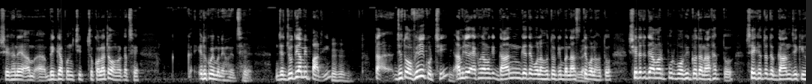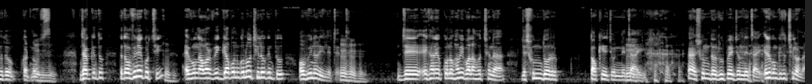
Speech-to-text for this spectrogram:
সেখানে বিজ্ঞাপন চিত্রকলাটাও আমার কাছে এরকমই মনে হয়েছে। যে যদি আমি পারি তা যেহেতু অভিনয় করছি আমি যদি এখন আমাকে গান গেতে বলা হতো কিংবা নাচতে বলা হতো সেটা যদি আমার পূর্ব অভিজ্ঞতা না থাকতো সেই ক্ষেত্রে তো গান যে কি হতো কাটনোস যাই হোক কিন্তু যেহেতু অভিনয় করছি এবং আমার বিজ্ঞাপনগুলোও ছিল কিন্তু অভিনয় রিলেটেড যে এখানে কোনোভাবেই বলা হচ্ছে না যে সুন্দর ত্বকের জন্য চাই। হ্যাঁ সুন্দর রূপের জন্য চাই। এরকম কিছু ছিল না।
